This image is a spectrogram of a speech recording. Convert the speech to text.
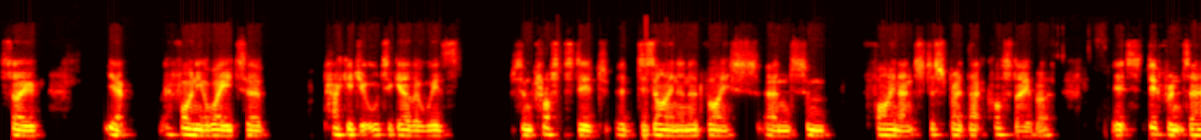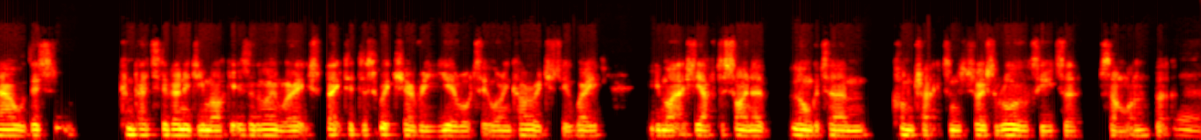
So, yeah, finding a way to package it all together with some trusted uh, design and advice and some finance to spread that cost over. It's different to how this competitive energy market is at the moment, where it's expected to switch every year or two or encouraged to, where you might actually have to sign a longer term contract and show some loyalty to someone. But yeah.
